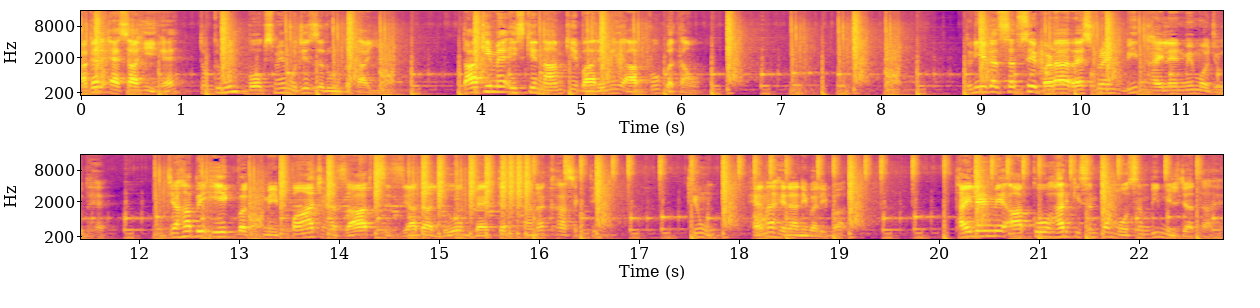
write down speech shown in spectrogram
अगर ऐसा ही है तो कमेंट बॉक्स में मुझे ज़रूर बताइए, ताकि मैं इसके नाम के बारे में आपको बताऊँ। दुनिया का सबसे बड़ा रेस्टोरेंट भी थाईलैंड में मौजूद है, जहाँ पे एक वक्त में पाँच हज़ार से ज़्यादा लोग बैठकर खाना खा सकते हैं। क्यों? है ना हैरानी वाली बात। थाईलैंड में आपको हर किस्म का मौसम भी मिल जाता है।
